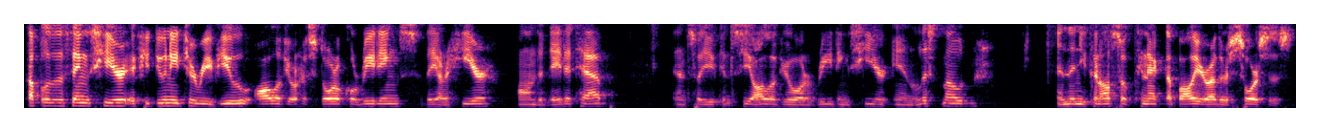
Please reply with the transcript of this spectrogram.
A couple of the things here, if you do need to review all of your historical readings, they are here on the Data tab. And so you can see all of your readings here in list mode. And then you can also connect up all your other sources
